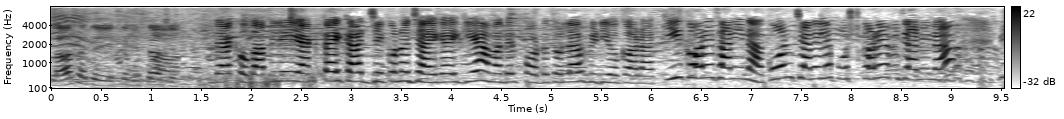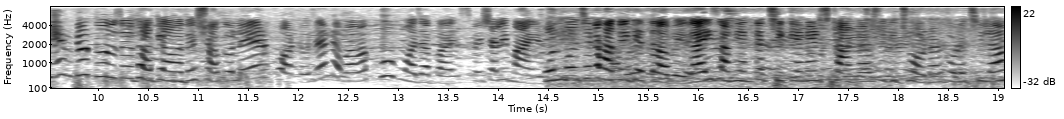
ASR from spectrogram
ক্লাস আছে, এসে বসে আছে। দেখো, বাপির এই একটাই কাজ, যে কোনো জায়গায় গিয়ে আমাদের ফটো তোলা ভিডিও করা। কি করে জানি না, কোন চ্যানেলে পোস্ট করে আমি জানি না, কিন্তু তুলতে থাকে আমাদের সকলের ফটো জানো? বাবা খুব মজা পায় স্পেশালি মায়ের। কোন বলছে এটা হাতেই খেতে হবে। গাইজ আমি একটা চিকেনের স্টার্টার্সে কিছু অর্ডার করেছিলাম।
